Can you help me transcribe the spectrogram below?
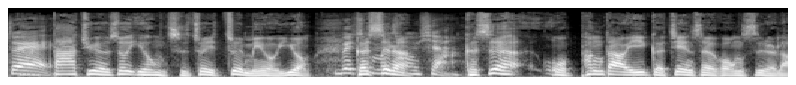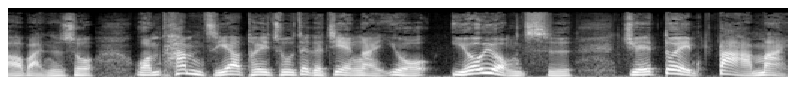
对，大家觉得说游泳池最最没有用，可是呢，可是我碰到一个建设公司的老板就说，我们他们只要推出这个建案有游泳池，绝对大卖。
